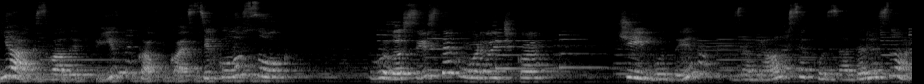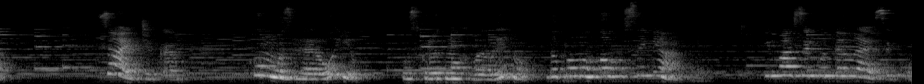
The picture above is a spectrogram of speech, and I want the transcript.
Як звали півника в казці колосок? Голосисте горличко, Чий будинок забралася коза Дереза? зайчика, Кому з героїв у скрутну хвилину допомогло гусеня? Івасику Телесику,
